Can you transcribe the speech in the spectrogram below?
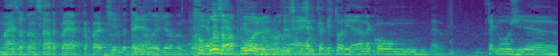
mais avançada para a época a partir da tecnologia a vapor. Robôs a Época- vapor, é uma coisa é, esquisita. época vitoriana com é, tecnologia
